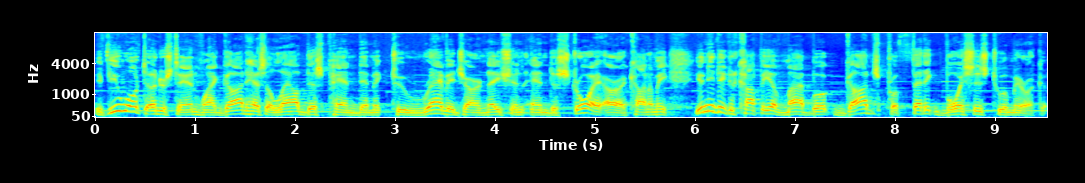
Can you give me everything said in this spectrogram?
If you want to understand why God has allowed this pandemic to ravage our nation and destroy our economy, you need a copy of my book, God's Prophetic Voices to America.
